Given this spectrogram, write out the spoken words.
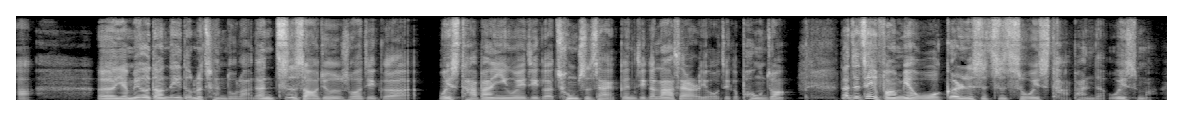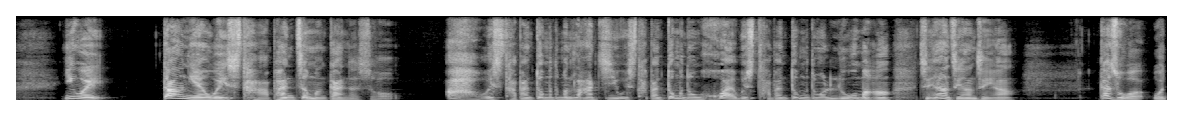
啊，呃，也没有到内斗的程度了，但至少就是说，这个维斯塔潘因为这个冲刺赛跟这个拉塞尔有这个碰撞，那在这方面，我个人是支持维斯塔潘的。为什么？因为当年维斯塔潘这么干的时候，啊，维斯塔潘多么多么垃圾，维斯塔潘多么多么坏，维斯塔潘多么多么鲁莽，怎样怎样怎样。但是我我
